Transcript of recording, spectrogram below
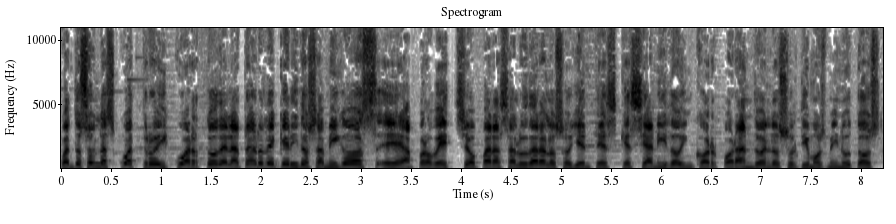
Cuando son las cuatro y cuarto de la tarde, queridos amigos, eh, aprovecho para saludar a los oyentes que se han ido incorporando en los últimos minutos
